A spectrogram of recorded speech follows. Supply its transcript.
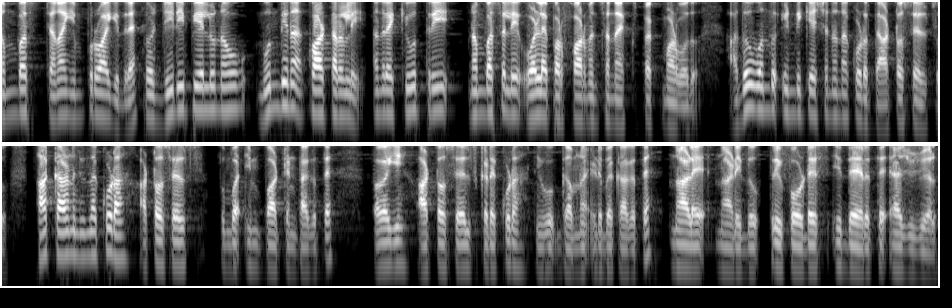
ನಂಬರ್ಸ್ ಚೆನ್ನಾಗಿ ಇಂಪ್ರೂವ್ ಆಗಿದ್ರೆ ಜಿ ಡಿ ಯಲ್ಲೂ ನಾವು ಮುಂದಿನ ಕ್ವಾರ್ಟರ್ ಅಲ್ಲಿ, ಅಂದ್ರೆ ಕ್ಯೂ ತ್ರೀ ನಂಬರ್ಸ್ ಅಲ್ಲಿ ಒಳ್ಳೆ ಪರ್ಫಾರ್ಮೆನ್ಸ್ ಅನ್ನ ಎಕ್ಸ್ಪೆಕ್ಟ್ ಮಾಡಬಹುದು ಅದು ಒಂದು ಇಂಡಿಕೇಶನ್ ಅನ್ನ ಕೊಡುತ್ತೆ ಆಟೋ ಸೇಲ್ಸ್ ಆ ಕಾರಣದಿಂದ ಕೂಡ ಆಟೋ ಸೇಲ್ಸ್ ತುಂಬಾ ಇಂಪಾರ್ಟೆಂಟ್ ಆಗುತ್ತೆ. ಹಾಗಾಗಿ ಆಟೋ ಸೇಲ್ಸ್ ಕಡೆ ಕೂಡ ನೀವು ಗಮನ ಇಡಬೇಕಾಗುತ್ತೆ. ನಾಳೆ ನಾಡಿದ್ದು ತ್ರೀ ಫೋರ್ ಡೇಸ್ ಇದ್ದೇ ಇರುತ್ತೆ ಆಸ್ ಯೂಶುವಲ್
